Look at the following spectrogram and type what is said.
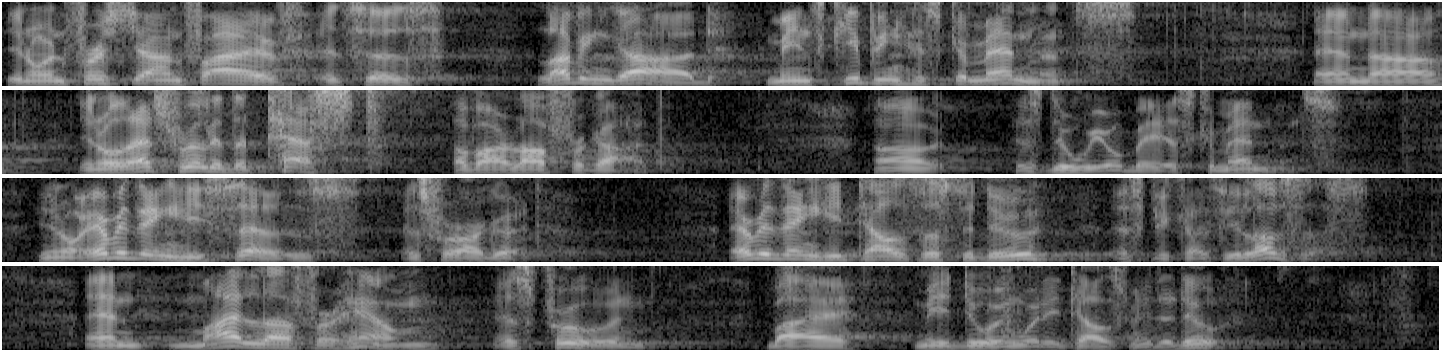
You know, in 1 John 5, it says, loving God means keeping his commandments. And, uh, you know, that's really the test of our love for God, uh, is do we obey his commandments? You know, everything he says is for our good. Everything he tells us to do is because he loves us. And my love for him is proven by me doing what he tells me to do.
